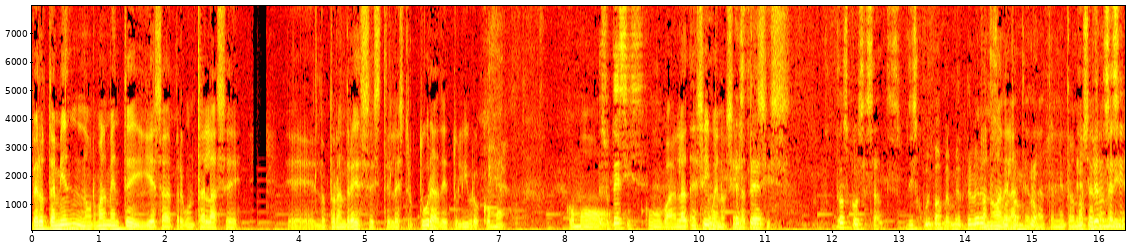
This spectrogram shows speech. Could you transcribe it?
pero también normalmente, y esa pregunta la hace eh, el doctor Andrés, este, la estructura de tu libro, cómo, cómo, De su tesis. cómo va, la- eh, sí, bueno, sí, la Este, tesis. Dos cosas antes. Discúlpame, me- de veras. No, no, discúlpame, adelante, pero- adelante, mientras Eh, no sea yo no sé si,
